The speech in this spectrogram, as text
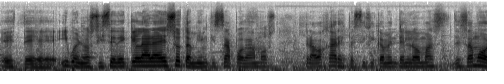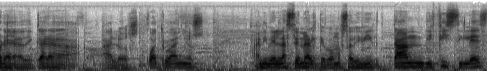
este, y bueno, si se declara eso, también quizá podamos trabajar específicamente en Lomas de Zamora, de cara a los cuatro años a nivel nacional que vamos a vivir tan difíciles,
